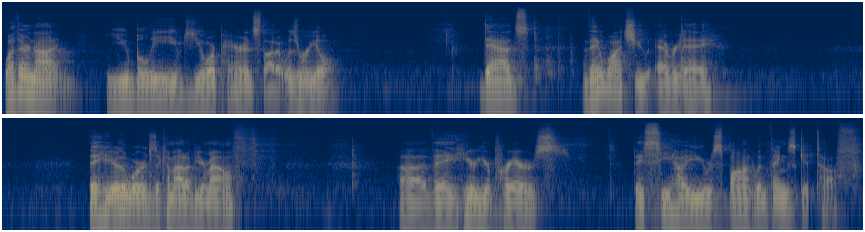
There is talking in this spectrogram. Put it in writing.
whether or not you believed your parents thought it was real. Dads, they watch you every day. They hear the words that come out of your mouth. Uh, they hear your prayers. They see how you respond when things get tough.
